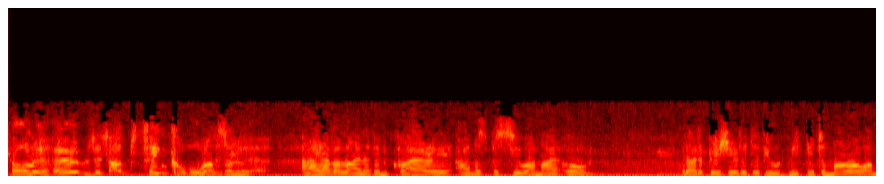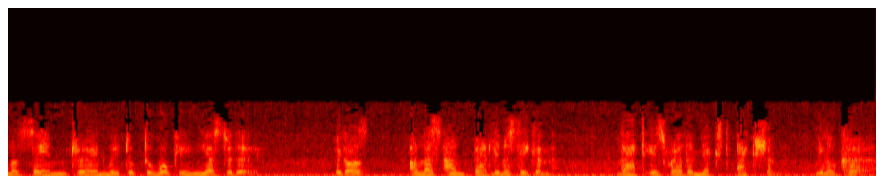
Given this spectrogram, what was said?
surely, Holmes, it's unthinkable. Watson, I have a line of inquiry I must pursue on my own. But I'd appreciate it if you'd meet me tomorrow on the same train we took to Woking yesterday. Because, unless I'm badly mistaken, that is where the next action will occur.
